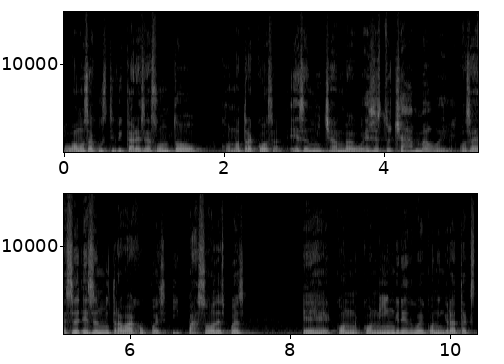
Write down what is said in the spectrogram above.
o vamos a justificar ese asunto con otra cosa. Esa es mi chamba, güey. Esa es tu chamba, güey. O sea, ese, ese es mi trabajo, pues. Y pasó después eh, con, con Ingrid, güey, con Ingratax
